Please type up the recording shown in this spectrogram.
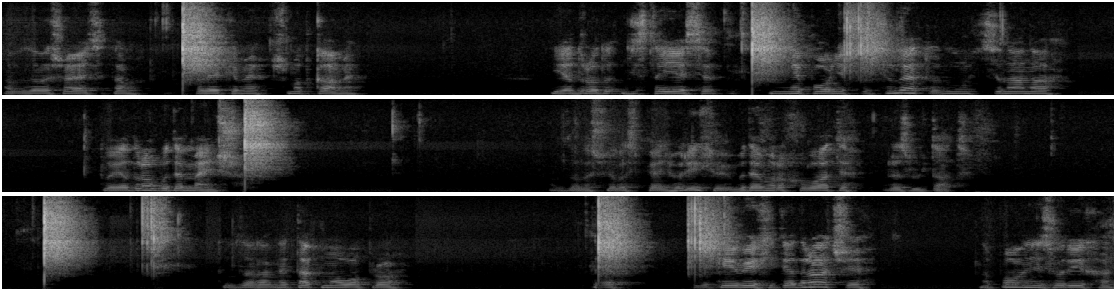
а залишається там великими шматками. Ядро дістається не повністю ціле, то ну, ціна на то ядро буде менша. Залишилось 5 горіхів і будемо рахувати результат. Тут зараз не так мова про який вихід ядра чи наповненість горіха.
